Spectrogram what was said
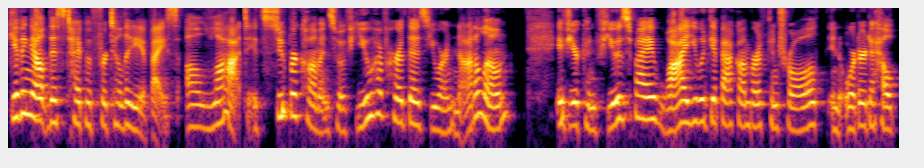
giving out this type of fertility advice a lot. It's super common. So if you have heard this, you are not alone. If you're confused by why you would get back on birth control in order to help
